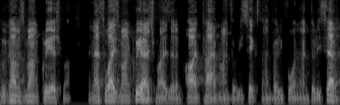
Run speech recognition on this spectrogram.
becomes man kriyashma and that's why Zman Kriyashma is at an odd time, 936, 934, 937,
